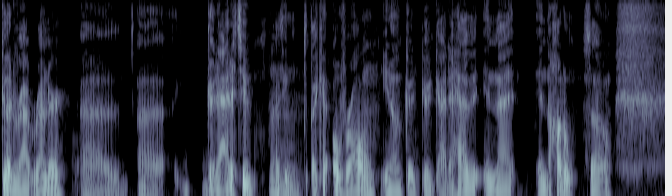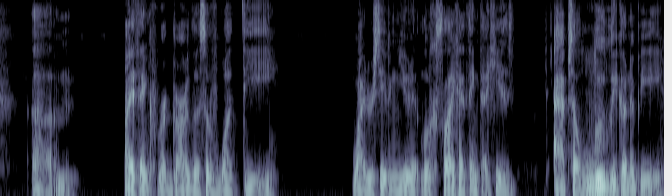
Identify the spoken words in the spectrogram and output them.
good route runner, uh uh good attitude. I think Mhm. like overall, you know, good good guy to have in that in the huddle. So um I think regardless of what the wide receiving unit looks like, I think that he is absolutely going to be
